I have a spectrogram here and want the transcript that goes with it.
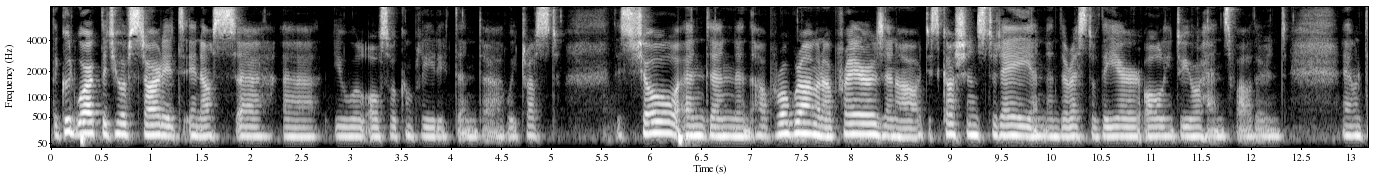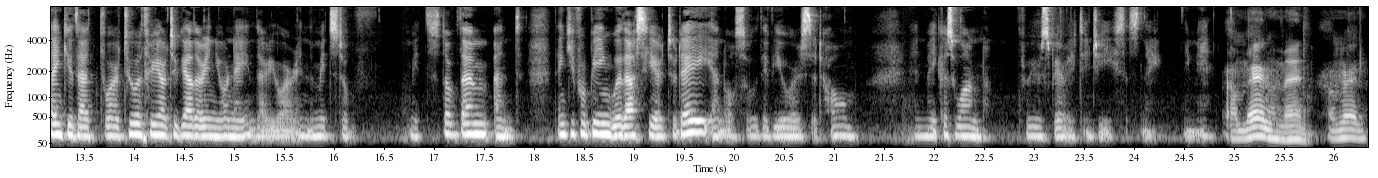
the good work that you have started in us, uh, uh, you will also complete it. And uh, we trust this show and, and, and our program and our prayers and our discussions today and, and the rest of the year all into your hands, Father. And, and thank you that where two or three are together in your name, there you are in the midst of midst of them. And thank you for being with us here today and also the viewers at home. And make us one through your Spirit in Jesus' name. Amen. Amen. Amen. Amen.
